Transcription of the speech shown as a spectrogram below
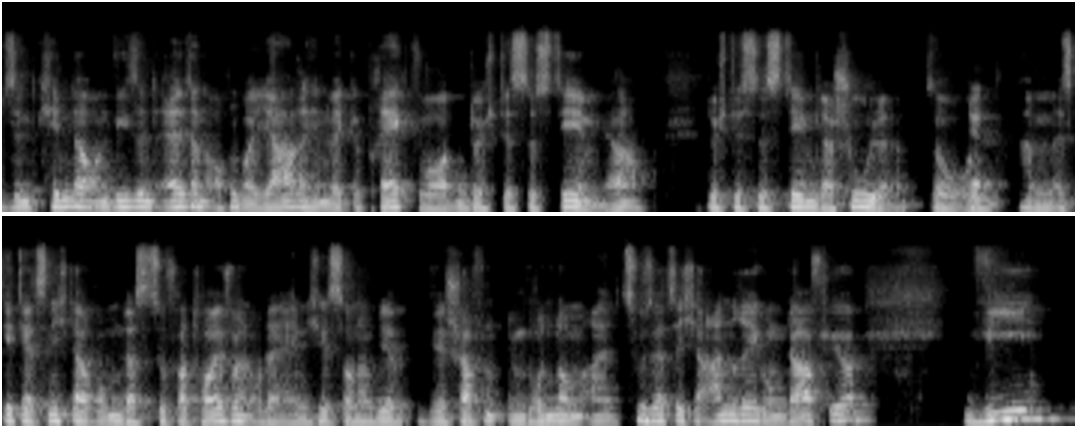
sind Kinder und wie sind Eltern auch über Jahre hinweg geprägt worden durch das System, ja, durch das System der Schule. So und ja. ähm, es geht jetzt nicht darum, das zu verteufeln oder ähnliches, sondern wir wir schaffen im Grunde genommen zusätzliche Anregung dafür, wie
